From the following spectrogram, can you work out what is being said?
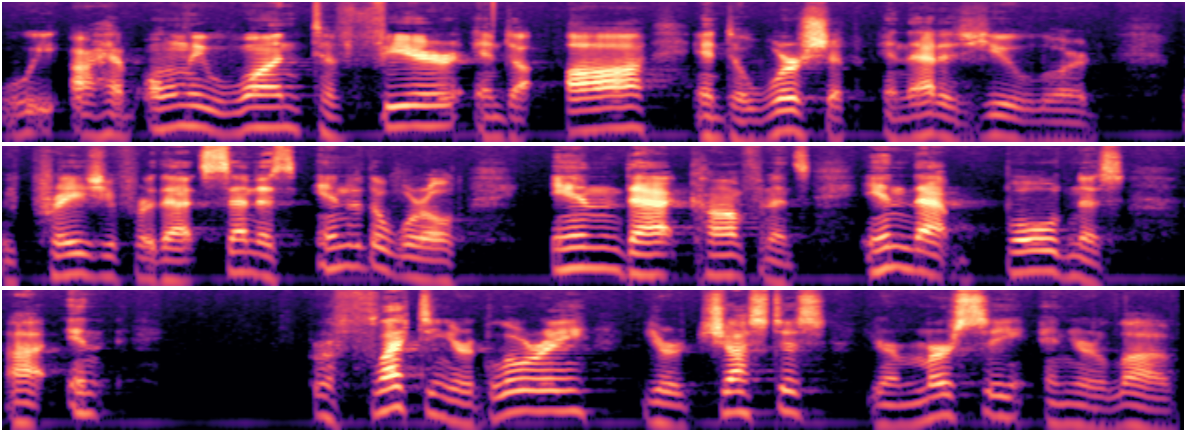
We are, have only one to fear and to awe and to worship, and that is you, Lord. We praise you for that. Send us into the world in that confidence, in that boldness, uh, in reflecting your glory, your justice, your mercy, and your love.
